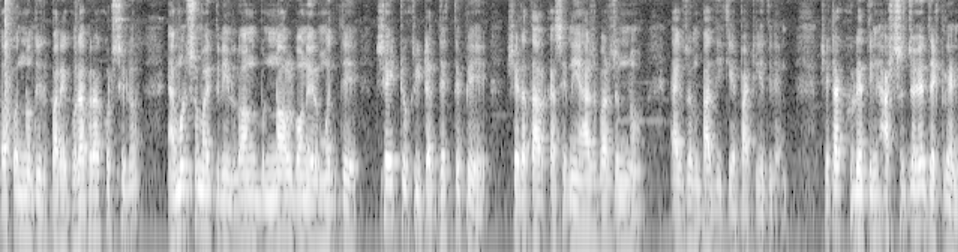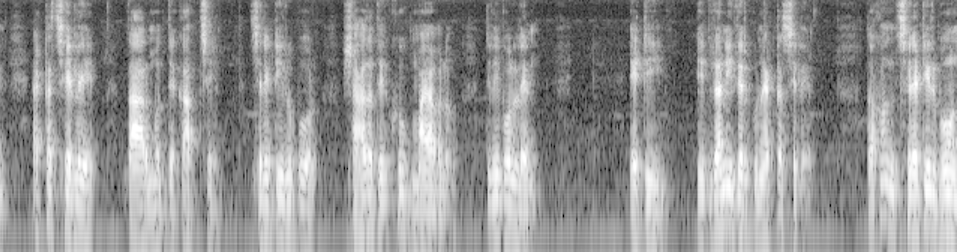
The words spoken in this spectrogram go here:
তখন নদীর পাড়ে ঘোরাফেরা করছিল। এমন সময় তিনি নলবনের মধ্যে সেই টুকরিটা দেখতে পেয়ে সেটা তার কাছে নিয়ে আসবার জন্য একজন বাদীকে পাঠিয়ে দিলেন। সেটা খুলে তিনি আশ্চর্য হয়ে দেখলেন, একটা ছেলে তার মধ্যে কাঁদছে। ছেলেটির উপর শাহজাদির খুব মায়া হলো। তিনি বললেন, এটি ইব্রানিদের কোনো একটা ছেলে। তখন ছেলেটির বোন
